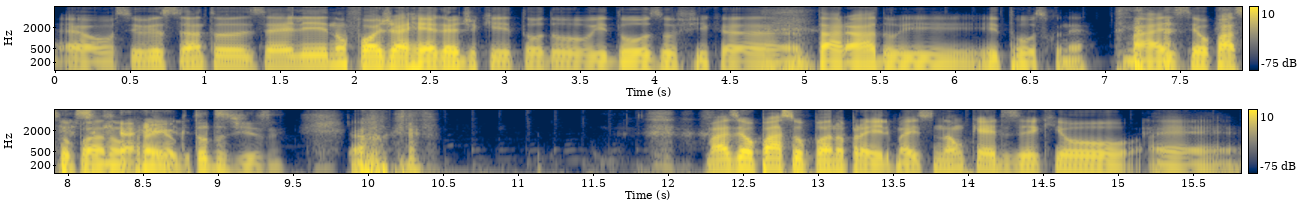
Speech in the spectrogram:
É, o Silvio Santos, ele não foge à regra de que todo idoso fica tarado e, e tosco, né? Mas eu passo o pano cara pra é o ele. que todos dizem. Mas eu passo o pano pra ele. Mas isso não quer dizer que eu é,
